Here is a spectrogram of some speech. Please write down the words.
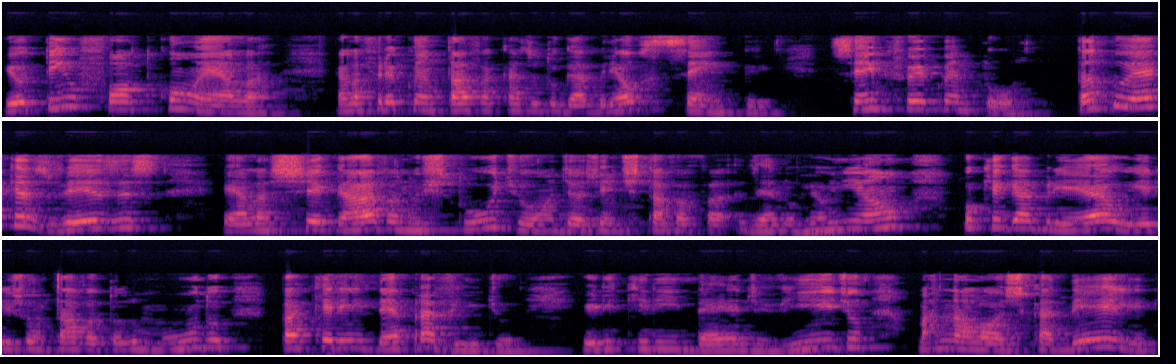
Eu tenho foto com ela. Ela frequentava a casa do Gabriel sempre, sempre frequentou. Tanto é que às vezes ela chegava no estúdio onde a gente estava fazendo reunião, porque Gabriel e ele juntava todo mundo para querer ideia para vídeo. Ele queria ideia de vídeo, mas na lógica dele,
